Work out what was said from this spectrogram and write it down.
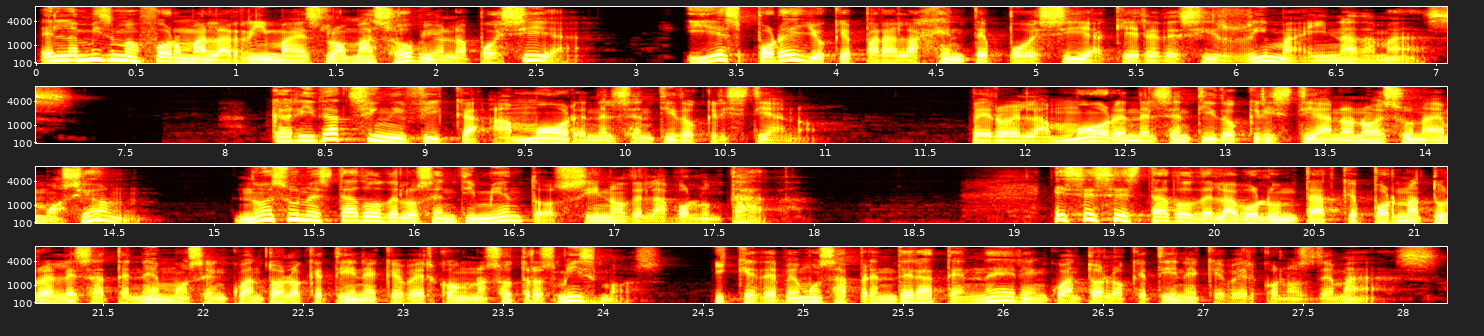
En la misma forma, la rima es lo más obvio en la poesía. Y es por ello que para la gente poesía quiere decir rima y nada más. Caridad significa amor en el sentido cristiano. Pero el amor en el sentido cristiano no es una emoción, no es un estado de los sentimientos, sino de la voluntad. Es ese estado de la voluntad que por naturaleza tenemos en cuanto a lo que tiene que ver con nosotros mismos y que debemos aprender a tener en cuanto a lo que tiene que ver con los demás.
